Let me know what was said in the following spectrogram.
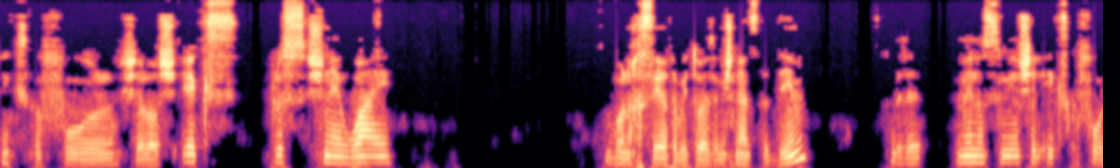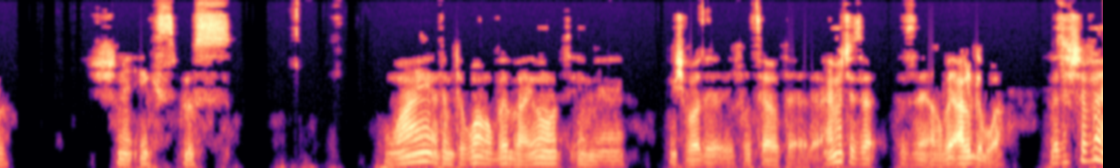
x כפול 3x פלוס 2y בואו נחסיר את הביטוי הזה משני הצדדים, וזה מינוס מיו של x כפול 2x פלוס y. אתם תראו הרבה בעיות עם uh, משוואות דיפרנציאליות האלה. האמת שזה הרבה אלגברה, וזה שווה.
